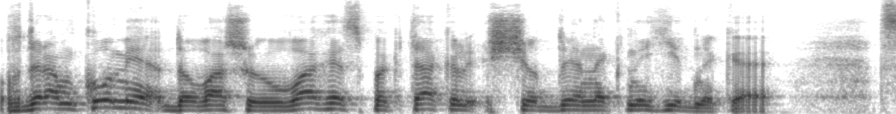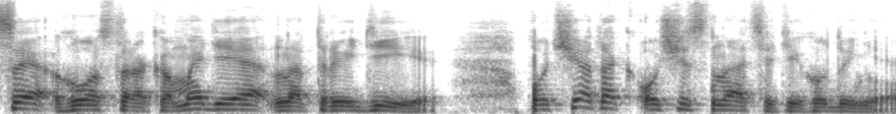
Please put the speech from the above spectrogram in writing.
в драмкомі до вашої уваги спектакль Щоденник негідника. Це гостра комедія на три дії. Початок о 16-й годині.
